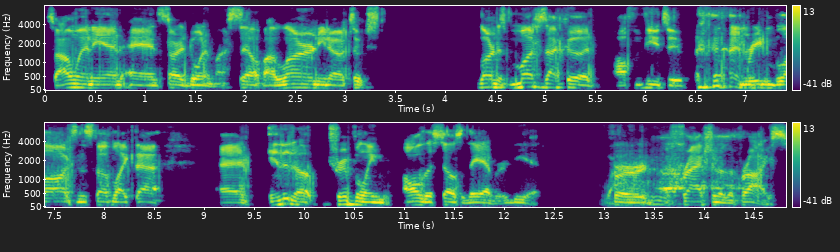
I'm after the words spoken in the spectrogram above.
So I went in and started doing it myself. I learned, you know, took learned as much as I could off of YouTube and reading blogs and stuff like that, and ended up tripling all the sales that they ever did wow. for a fraction of the price.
